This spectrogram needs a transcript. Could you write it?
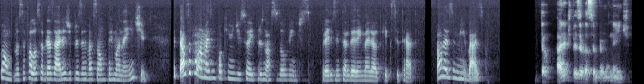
Bom, você falou sobre as áreas de preservação permanente. Que tal você falar mais um pouquinho disso aí para os nossos ouvintes, para eles entenderem melhor do que, que se trata? É um resuminho básico. Então, área de preservação permanente,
